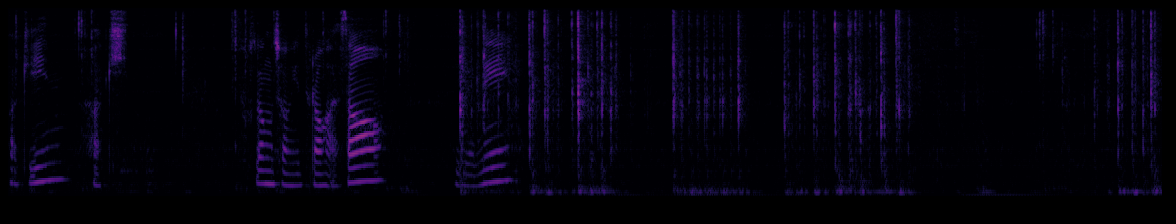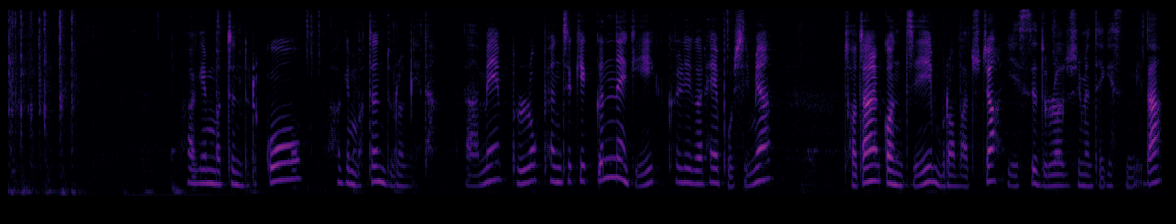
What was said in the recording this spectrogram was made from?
확인, 확인. 속성 정의 들어가서 이름에 확인 버튼 누르고 확인 버튼 누릅니다. 그 다음에 블록 편집기 끝내기 클릭을 해 보시면 저장할 건지 물어봐 주죠. 예스 눌러 주시면 되겠습니다.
